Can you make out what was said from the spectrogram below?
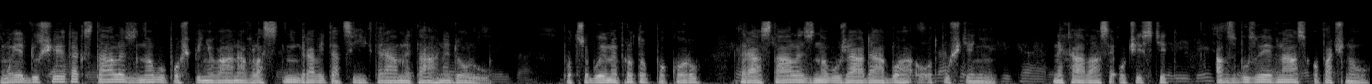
Moje duše je tak stále znovu pošpiňována vlastní gravitací, která mne táhne dolů. Potřebujeme proto pokoru, která stále znovu žádá Boha o odpuštění, nechává se očistit a vzbuzuje v nás opačnou,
